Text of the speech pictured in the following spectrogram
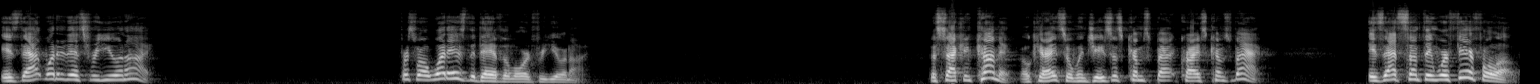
Is that what it is for you and I? First of all, what is the day of the Lord for you and I? The second coming, okay? So when Jesus comes back, Christ comes back. Is that something we're fearful of?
